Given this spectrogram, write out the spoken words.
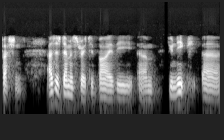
fashion, as is demonstrated by the um, unique uh,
